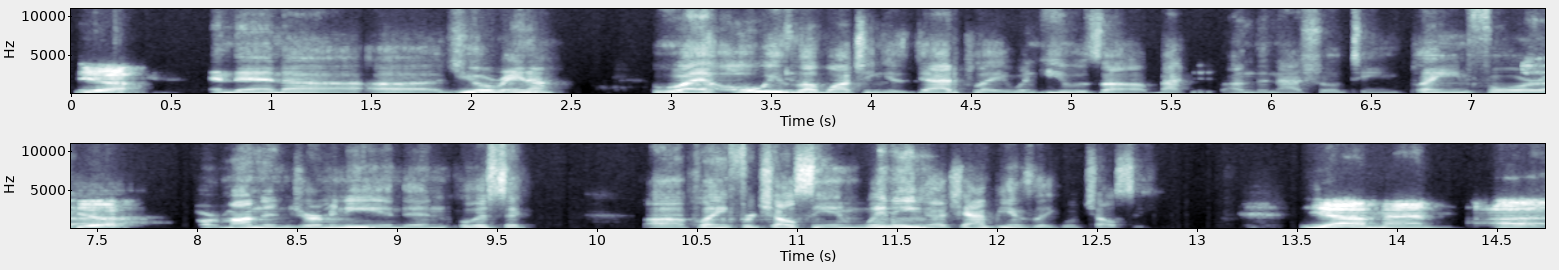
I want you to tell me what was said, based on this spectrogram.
Yeah. And then uh, uh, Gio Reyna, who I always love watching his dad play when he was uh, back on the national team, playing for uh, yeah. Dortmund in Germany, and then Pulisic uh, playing for Chelsea and winning a Champions League with Chelsea. Yeah, man. Uh,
